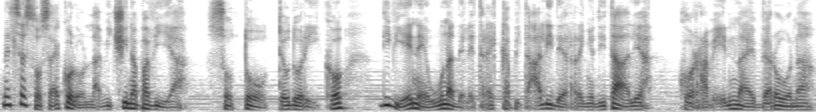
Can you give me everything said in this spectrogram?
Nel VI secolo la vicina Pavia, sotto Teodorico, diviene una delle tre capitali del Regno d'Italia, con Ravenna e Verona.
